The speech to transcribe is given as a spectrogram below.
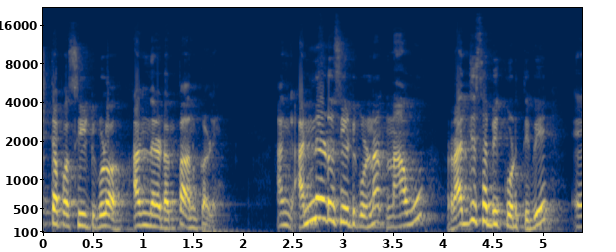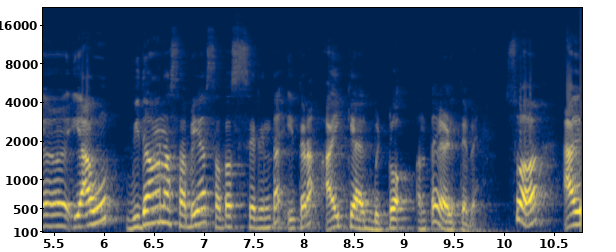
ಎಷ್ಟಪ್ಪ ಸೀಟ್ಗಳು? ಹನ್ನೆರಡು ಅಂತ ಅಂದ್ಕೊಳ್ಳಿ ಹಂಗೆ ಹನ್ನೆರಡು ಸೀಟ್ಗಳನ್ನ ನಾವು ರಾಜ್ಯಸಭೆಗೆ ಕೊಡ್ತೀವಿ. ಯಾವ ವಿಧಾನಸಭೆಯ ಸದಸ್ಯರಿಂದ ಈ ಥರ ಆಯ್ಕೆ ಆಗಿಬಿಟ್ಟು ಅಂತ ಹೇಳ್ತೇವೆ. ಸೊ ಅದೇ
